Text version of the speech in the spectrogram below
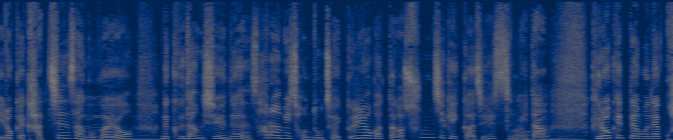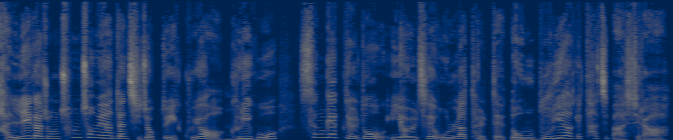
이렇게 갇힌 사고가요. 음, 음. 근데 그 당시에는 사람이 전동차에 끌려갔다가 숨지기까지 했습니다. 아. 그렇기 때문에 관리가 좀 촘촘해야 한다는 지적도 있고요. 음. 그리고 승객들도 이 열차에 올라탈 때 너무 무리하게 타지 마시라.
